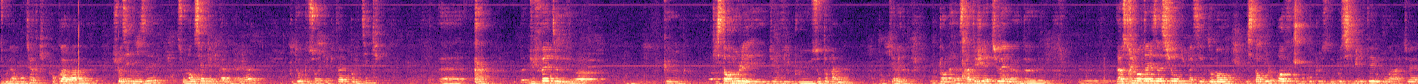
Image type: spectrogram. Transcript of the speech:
du gouvernement turc. Pourquoi avoir euh, choisi de miser sur l'ancienne capitale impériale plutôt que sur la capitale politique euh, Du fait euh, qu'Istanbul est une ville plus ottomane, donc il y avait dans la stratégie actuelle hein, de d'instrumentalisation du passé ottoman, Istanbul offre beaucoup plus de possibilités au pouvoir actuel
